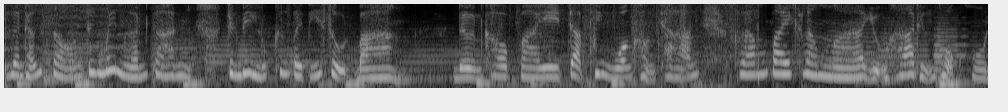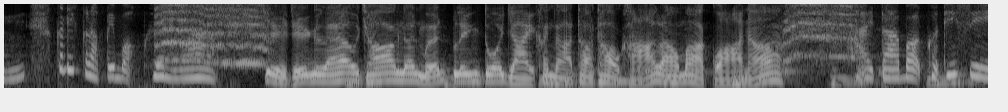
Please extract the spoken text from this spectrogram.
เพื่อนทั้งสองจึงไม่เหมือนกัน จึงได้ลุกขึ้นไปพิสูจน์บ้าง เดินเข้าไปจับที่งวงของช้าง คลำไปคลำมาอยู่ห้าถึงหกหน ก็ได้กลับไปบอกเพื่อนว่า ที่จริงแล้วช้างนั้นเหมือนปลิงตัวใหญ่ขนาดเท่าเท่าขาเรามากกว่านะชายตาบอดคนที่สี่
